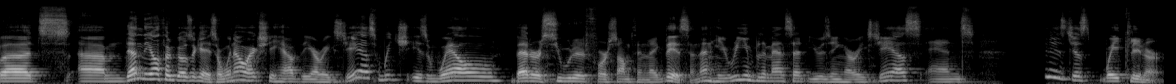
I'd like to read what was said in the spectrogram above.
But um, then the author goes, okay, so we now actually have the RxJS, which is well better suited for something like this. And then he re-implements it using RxJS, and it is just way cleaner.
